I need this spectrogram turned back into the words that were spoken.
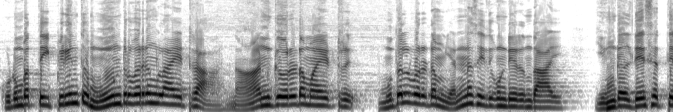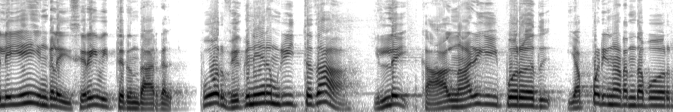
குடும்பத்தை பிரிந்து மூன்று வருடங்கள் ஆயிற்றா? நான்கு வருடம் ஆயிற்று. முதல் வருடம் என்ன செய்து கொண்டிருந்தாய்? எங்கள் தேசத்திலேயே எங்களை சிறை வைத்திருந்தார்கள். போர் வெகு நேரம் நீடித்ததா? இல்லை கால் நாழிகை போர் அது. எப்படி நடந்த போர்?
